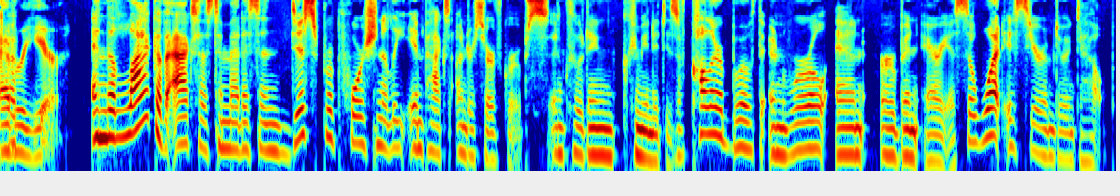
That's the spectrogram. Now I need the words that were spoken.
every year. And the lack of access to medicine disproportionately impacts underserved groups, including communities of color, both in rural and urban areas. So, what is SIRUM doing to help?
